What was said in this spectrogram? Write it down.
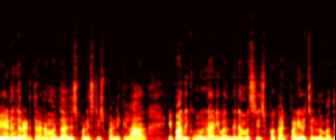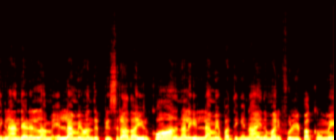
வேணுங்கிற இடத்துல நம்ம வந்து அட்ஜஸ்ட் பண்ணி ஸ்டிச் பண்ணிக்கலாம். இப்போ அதுக்கு முன்னாடி வந்து நம்ம ஸ்டிச் இப்போ கட் பண்ணி வச்சுருந்தோம் பார்த்திங்களா அந்த இடம் எல்லாமே வந்து பிசுராக தான் இருக்கும். அதனால் எல்லாமே பார்த்திங்கன்னா இந்த மாதிரி ஃபுல் பக்கமுமே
